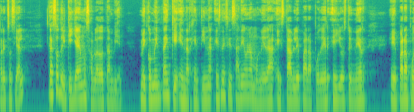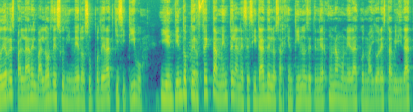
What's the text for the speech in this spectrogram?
red social, caso del que ya hemos hablado también. Me comentan que en Argentina es necesaria una moneda estable para poder ellos tener, eh, para poder respaldar el valor de su dinero, su poder adquisitivo. y entiendo perfectamente la necesidad de los argentinos de tener una moneda con mayor estabilidad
